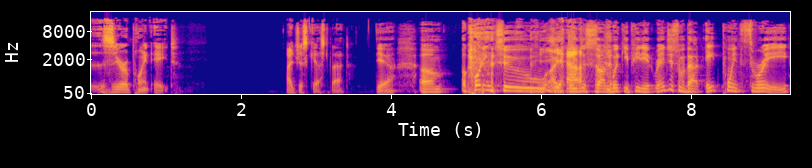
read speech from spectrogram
0.8. I just guessed that. Yeah. Um, according to, I think this is on Wikipedia, it ranges from about 8.3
